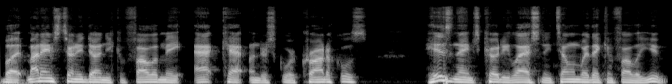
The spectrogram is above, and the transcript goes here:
But my name's Tony Dunn. You can follow me at cat underscore chronicles. His name's Cody Lashney. Tell them where they can follow you.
